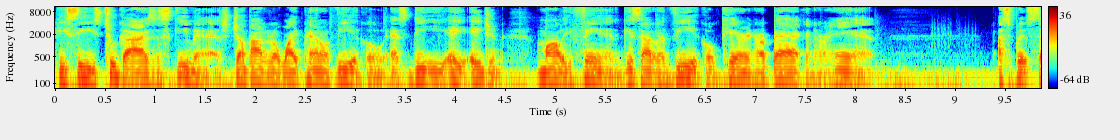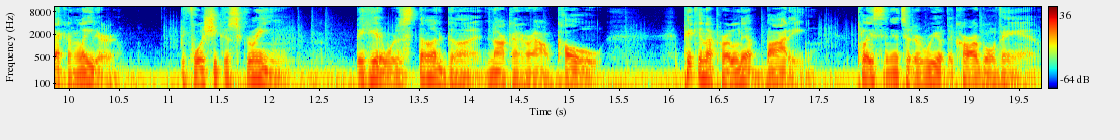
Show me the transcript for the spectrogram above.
He sees two guys in ski masks jump out of the white panel vehicle as DEA agent Molly Finn gets out of the vehicle carrying her bag in her hand. A split second later, before she could scream, they hit her with a stun gun, knocking her out cold, picking up her limp body, placing it into the rear of the cargo van.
